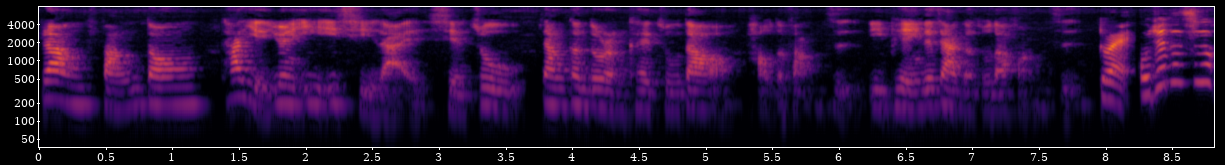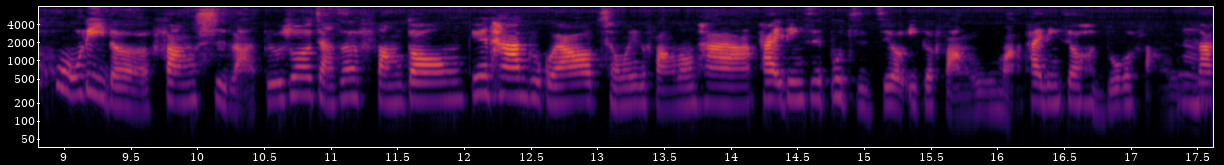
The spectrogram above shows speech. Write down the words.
让房东他也愿意一起来协助，让更多人可以租到好的房子，以便宜的价格租到房子。对，我觉得是互利的方式啦。比如说，假设房东，因为他如果要成为一个房东，他他一定是不止只有一个房屋嘛，他一定是有很多个房屋。那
